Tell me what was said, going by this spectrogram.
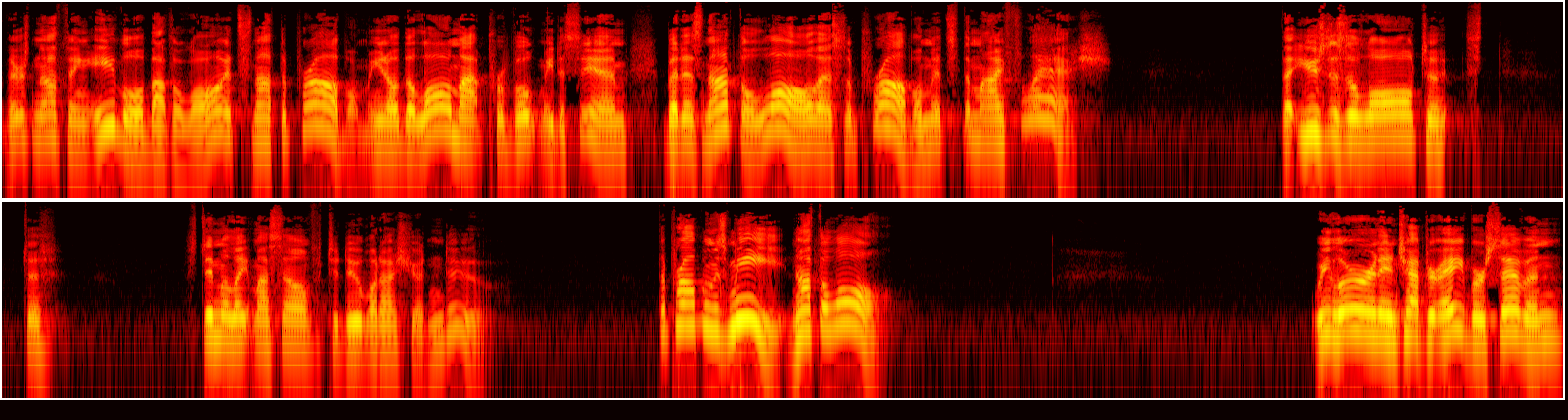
There's nothing evil about the law. It's not the problem. You know, the law might provoke me to sin, but it's not the law that's the problem. It's the, my flesh that uses the law to, to stimulate myself to do what I shouldn't do. The problem is me, not the law. We learn in chapter 8, verse 7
